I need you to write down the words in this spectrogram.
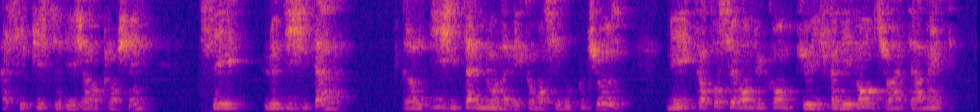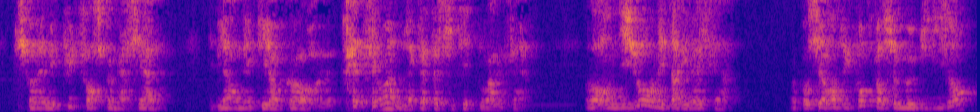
à ces pistes déjà enclenchées, c'est le digital. Alors le digital, nous, on avait commencé beaucoup de choses, mais quand on s'est rendu compte qu'il fallait vendre sur Internet, puisqu'on n'avait plus de force commerciale, bien, on était encore euh, très très loin de la capacité de pouvoir le faire. Or, en dix jours, on est arrivé à le faire. Donc, on s'est rendu compte qu'en se mobilisant,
